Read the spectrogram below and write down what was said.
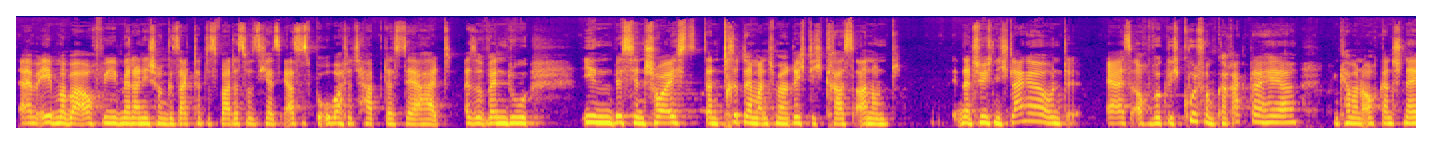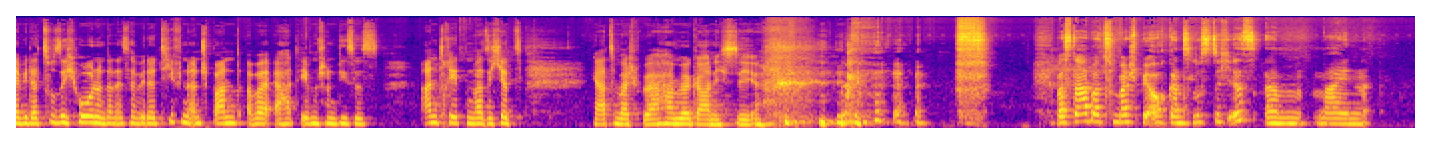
Ähm, eben aber auch, wie Melanie schon gesagt hat, das war das, was ich als erstes beobachtet habe, dass der halt, also wenn du ihn ein bisschen scheuchst, dann tritt er manchmal richtig krass an und natürlich nicht lange und er ist auch wirklich cool vom Charakter her. Den kann man auch ganz schnell wieder zu sich holen und dann ist er wieder tiefenentspannt, aber er hat eben schon dieses Antreten, was ich jetzt, ja, zum Beispiel bei Hammer gar nicht sehe. was da aber zum Beispiel auch ganz lustig ist, ähm, mein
